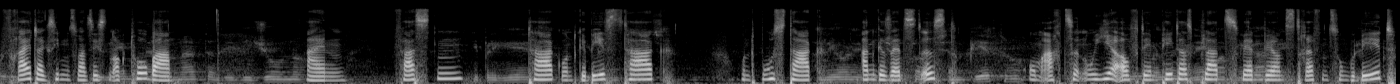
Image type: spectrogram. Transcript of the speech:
Freitag, 27. Oktober, ein Fastentag und Gebetstag und Bußtag angesetzt ist. Um 18 Uhr hier auf dem Petersplatz werden wir uns treffen zum Gebet,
